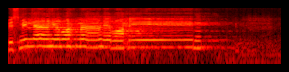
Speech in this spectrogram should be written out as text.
بسم الله الرحمن الرحيم.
